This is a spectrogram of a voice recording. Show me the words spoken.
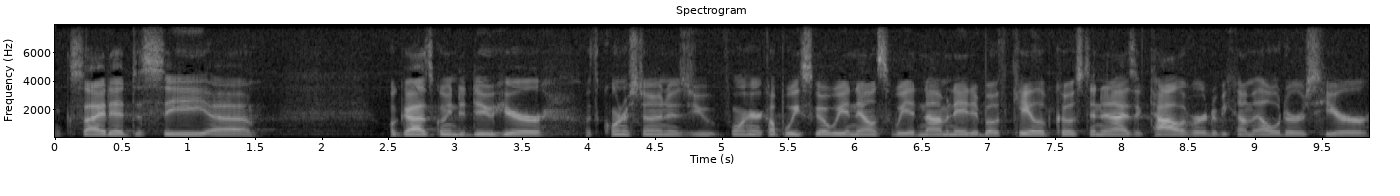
Excited to see uh, what God's going to do here with Cornerstone. As you were here a couple weeks ago, we announced we had nominated both Caleb Costin and Isaac Tolliver to become elders here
